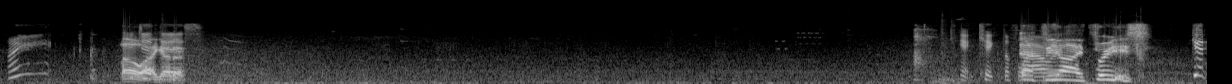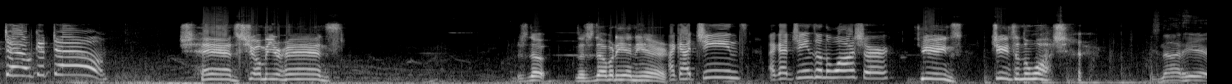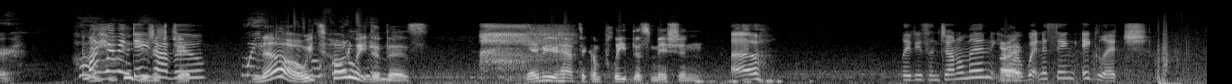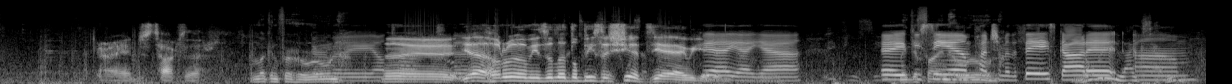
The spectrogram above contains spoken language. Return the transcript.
I. we Oh, I gotta. This. Oh, can't kick the flower. FBI, freeze! Get down! Get down! Hands, show me your hands! There's no, there's nobody in here. I got jeans. I got jeans on the washer. Jeans, jeans in the wash. He's not here. Am I having did do this deja shit. vu? no, we totally did this. Maybe you have to complete this mission. Uh. Ladies and gentlemen, you are witnessing a glitch. All right, just talk to the. I'm looking for Haroon. Uh, to the- yeah, Harum, he's a little piece of shit. Yeah, we get Yeah, it. yeah, yeah. Hey, if you see him, Haroon. punch him in the face. Got Nobody it. Um, But if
